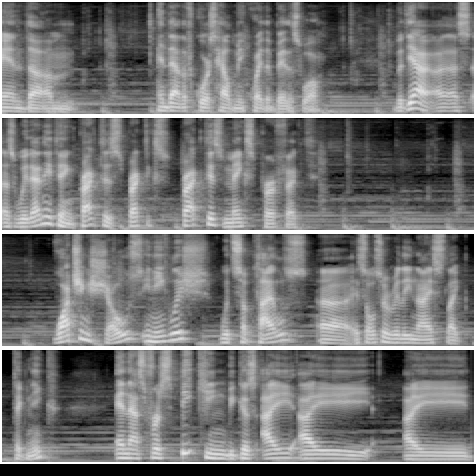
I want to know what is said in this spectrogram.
and um, and that, of course, helped me quite a bit as well. But yeah, as, as with anything, practice, practice, practice makes perfect. Watching shows in English with subtitles uh, is also really nice like technique. And as for speaking, because I I I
